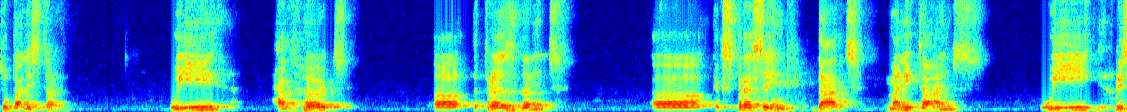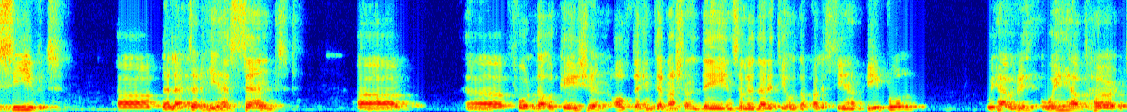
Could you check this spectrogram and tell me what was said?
to Palestine. We have heard uh, the president uh, expressing that many times. We received uh, the letter he has sent uh, uh, for the occasion of the International Day in Solidarity of the Palestinian people. We have, we have heard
